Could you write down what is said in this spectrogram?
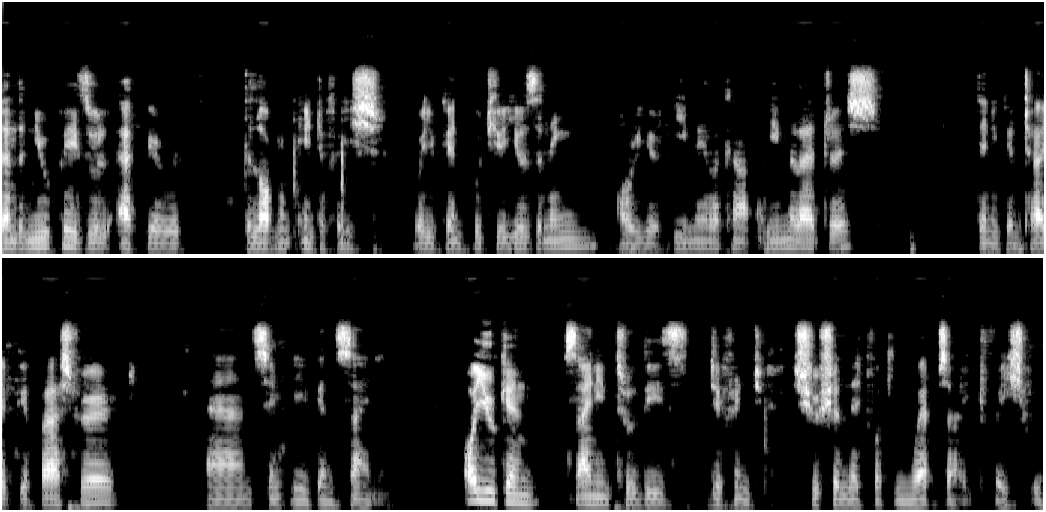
then the new page will appear with the login interface where you can put your username or your email account email address. Then you can type your password and simply you can sign in. Or you can sign in through these different social networking website Facebook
